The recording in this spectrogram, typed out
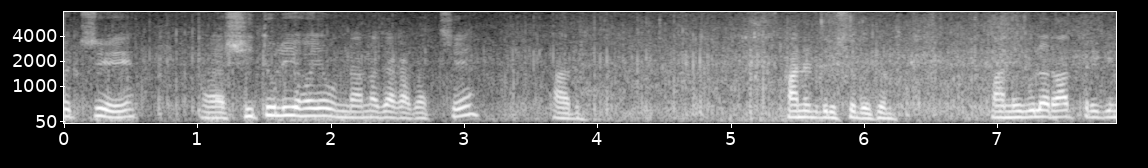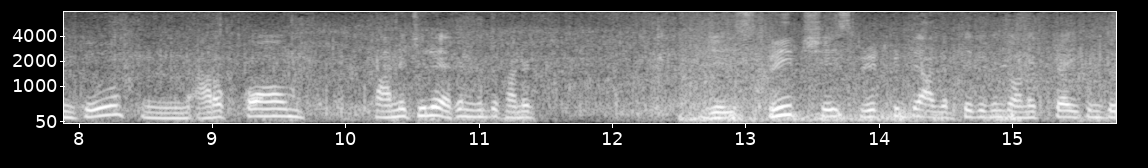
হচ্ছে শীতলী হয়ে অন্যান্য জায়গা যাচ্ছে। আর পানির দৃশ্য দেখুন। পানিগুলো রাত্রে কিন্তু আরও কম পানি ছিল। এখন কিন্তু পানির যে স্পিড সেই স্পিড কিন্তু আগের থেকে কিন্তু অনেকটাই কিন্তু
